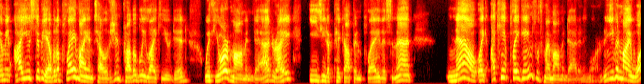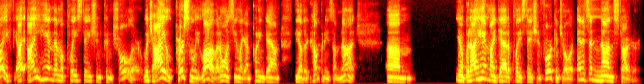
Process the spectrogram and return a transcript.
I mean, I used to be able to play my Intellivision, probably like you did, with your mom and dad, right? Easy to pick up and play this and that now like i can't play games with my mom and dad anymore. Even my wife I, I hand them a playstation controller which i personally love. I don't want to seem like i'm putting down the other mm-hmm. companies i'm not. Um, you know but i hand my dad a playstation 4 controller and it's a non-starter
